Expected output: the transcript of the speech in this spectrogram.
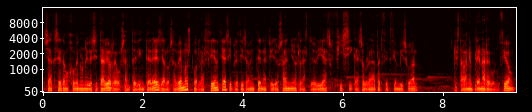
Sachs era un joven universitario rebosante de interés, ya lo sabemos, por las ciencias y precisamente en aquellos años las teorías físicas sobre la percepción visual estaban en plena revolución.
